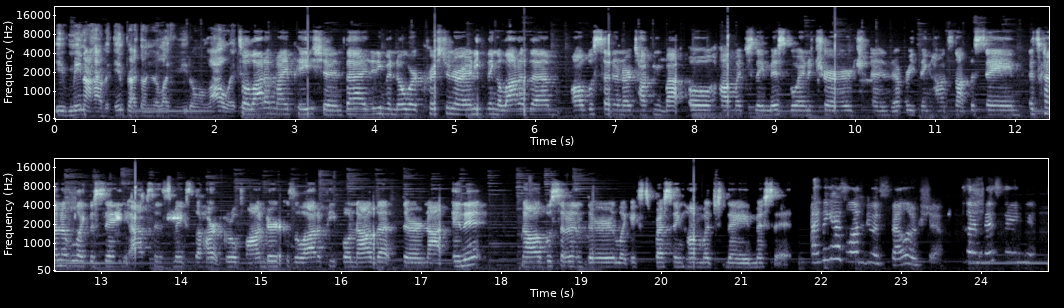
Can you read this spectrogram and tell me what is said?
it may not have an impact on your life if you don't allow it. So a lot of my patients that I didn't even know were Christian or anything, a lot of them all of a sudden are talking about oh how much they miss going to church and everything, how it's not the same. It's kind of like the saying absence makes the heart grow fonder because a lot of people now that they're not in it, now all of a sudden they're like expressing how much they miss it. I think it has a lot to do with fellowship. I'm missing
